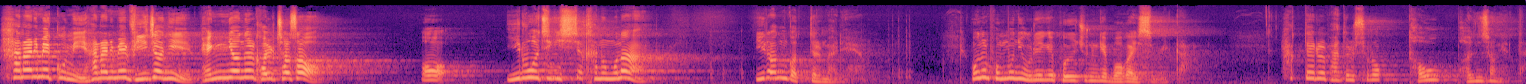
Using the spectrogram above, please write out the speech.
하나님의 꿈이, 하나님의 비전이 100년을 걸쳐서 어, 이루어지기 시작하는구나. 이런 것들 말이에요. 오늘 본문이 우리에게 보여주는 게 뭐가 있습니까? 학대를 받을수록 더욱 번성했다.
